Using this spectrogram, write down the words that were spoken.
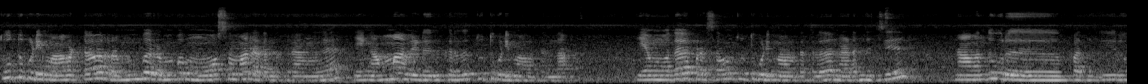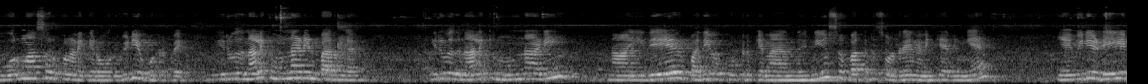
தூத்துக்குடி மாவட்டம் ரொம்ப ரொம்ப மோசமாக நடந்துக்கிறாங்க எங்கள் அம்மா வீடு இருக்கிறது தூத்துக்குடி மாவட்டம் தான். என் முதல் பிரசவம் தூத்துக்குடி மாவட்டத்தில் தான் நடந்துச்சு. நான் வந்து ஒரு பத்து இரு ஒரு மாதம் இருக்கும்னு நினைக்கிறேன். ஒரு வீடியோ போட்டிருப்பேன். இருபது நாளைக்கு முன்னாடின்னு பாருங்கள் இருபது நாளைக்கு முன்னாடி நான் இதே பதிவை போட்டிருக்கேன். நான் இந்த நியூஸை பார்த்துட்டு சொல்கிறேன்னு நினைக்காதீங்க. என் வீடியோ டெய்லி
